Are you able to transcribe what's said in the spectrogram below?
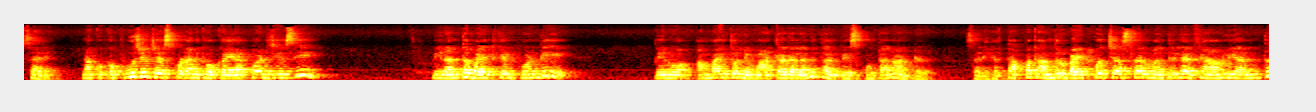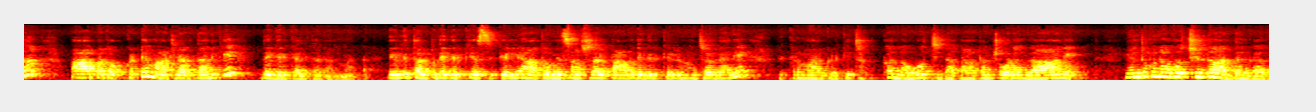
సరే నాకు ఒక పూజ చేసుకోవడానికి ఒక ఏర్పాటు చేసి మీరంతా బయటకు వెళ్ళిపోండి నేను అమ్మాయితో నేను మాట్లాడాలని తలుపేసుకుంటాను అంటాడు. సరే తప్పక అందరూ బయటకు వచ్చేస్తారు మంత్రి గారి ఫ్యామిలీ అంతా పాపతో ఒక్కటే మాట్లాడటానికి దగ్గరికి వెళ్తాడు అనమాట వెళ్ళి తలుపు దగ్గరికి వేసుకెళ్ళి ఆ తొమ్మిది సంవత్సరాల పాప దగ్గరికి వెళ్ళి నుంచోగానే విక్రమార్కుడికి చక్క నవ్వు వచ్చింది ఆ పాపను చూడంగానే ఎందుకు నవ్వు వచ్చిందో అర్థం కాదు.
